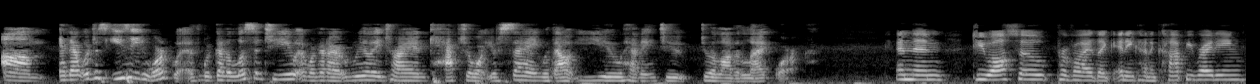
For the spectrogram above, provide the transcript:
um, and that we're just easy to work with. We're going to listen to you, and we're going to really try and capture what you're saying without you having to do a lot of legwork. And then, do you also provide like any kind of copywriting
